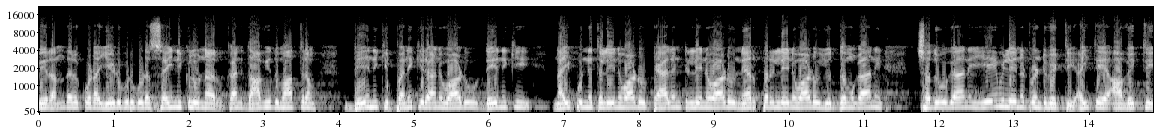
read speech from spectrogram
వీరందరూ కూడా ఏడుగురు కూడా సైనికులు ఉన్నారు కానీ దావీదు మాత్రం దేనికి పనికిరాని వాడు దేనికి నైపుణ్యత లేనివాడు టాలెంట్ లేనివాడు నేర్పరి లేనివాడు యుద్ధము కానీ చదువు కానీ ఏమి లేనటువంటి వ్యక్తి. అయితే ఆ వ్యక్తి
